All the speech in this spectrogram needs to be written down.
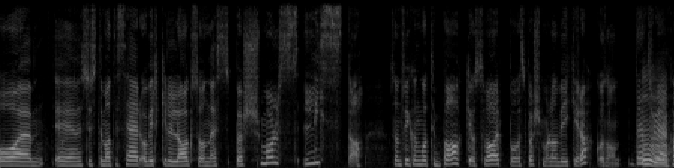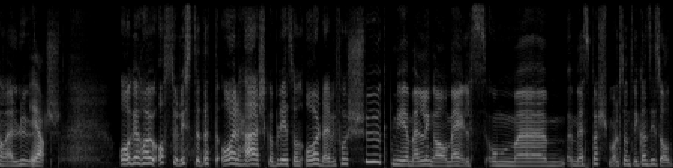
å eh, systematisere og virkelig lage sånne spørsmålslister. Sånn at vi kan gå tilbake og svare på spørsmålene vi ikke rakk. og sånn. Det tror jeg kan være lurt. Ja. Og jeg har jo også lyst til at dette året her skal bli et sånn år der vi får sjukt mye meldinger og mails om, eh, med spørsmål, sånn at vi kan si sånn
